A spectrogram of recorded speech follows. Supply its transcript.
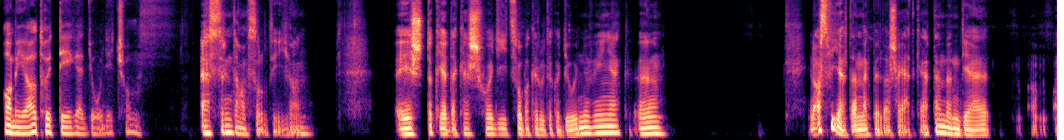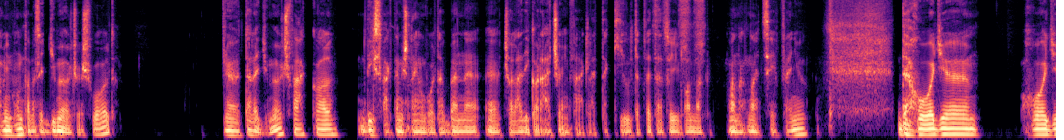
amiatt, hogy téged gyógyítson. Ez szerintem abszolút így van. És tök érdekes, hogy így szóba kerültek a gyógynövények. Én azt figyeltem meg például a saját kertemben, ugye, amint mondtam, ez egy gyümölcsös volt, tele gyümölcsfákkal, díszfák nem is nagyon voltak benne, családi karácsonyfák lettek kiültetve, tehát hogy vannak, vannak nagy szép fenyők. De hogy hogy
